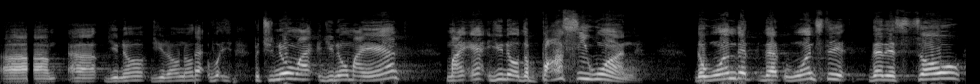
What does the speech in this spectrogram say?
Um, uh, you know, you don't know that, but you know my, you know my aunt, my aunt. You know the bossy one, the one that that wants to, that is so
